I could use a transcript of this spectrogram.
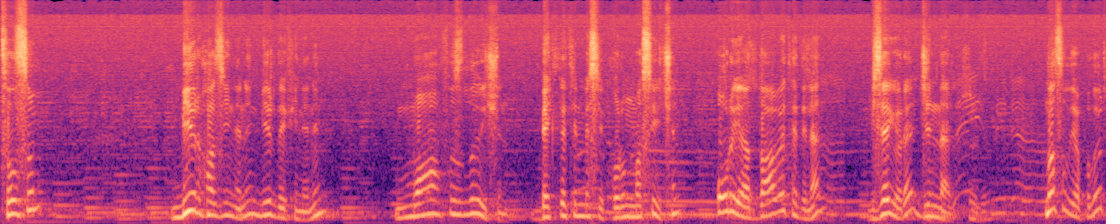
Tılsım bir hazinenin, bir definenin muhafızlığı için, bekletilmesi, korunması için oraya davet edilen bize göre cinlerdir. Nasıl yapılır?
